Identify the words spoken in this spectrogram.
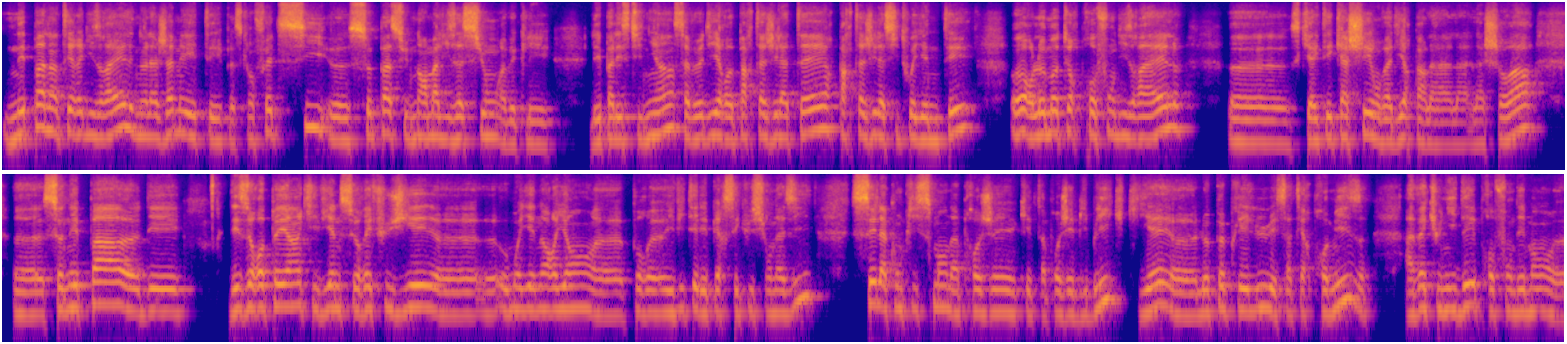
n'est pas l'intérêt d'Israël ne l'a jamais été. Parce qu'en fait, si euh, se passe une normalisation avec les, les Palestiniens, ça veut dire partager la terre, partager la citoyenneté. Or, le moteur profond d'Israël, euh, ce qui a été caché, on va dire, par la, la, la Shoah. Euh, ce n'est pas euh, des, des Européens qui viennent se réfugier euh, au Moyen-Orient euh, pour éviter les persécutions nazies, c'est l'accomplissement d'un projet qui est un projet biblique, qui est euh, le peuple élu et sa terre promise, avec une idée profondément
